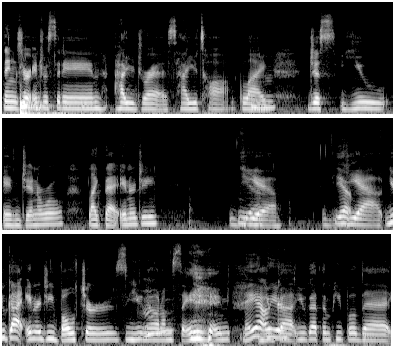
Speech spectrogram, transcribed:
things you're interested in, how you dress, how you talk, like just you in general, like that energy. Yeah. Yeah. Yep. Yeah. You got energy vultures, you know what I'm mm-hmm. saying? They out you here. got you got them people that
